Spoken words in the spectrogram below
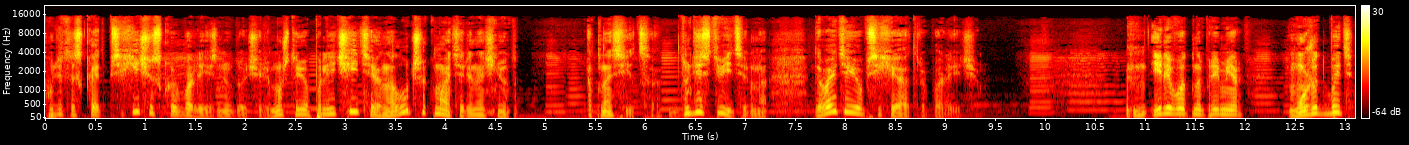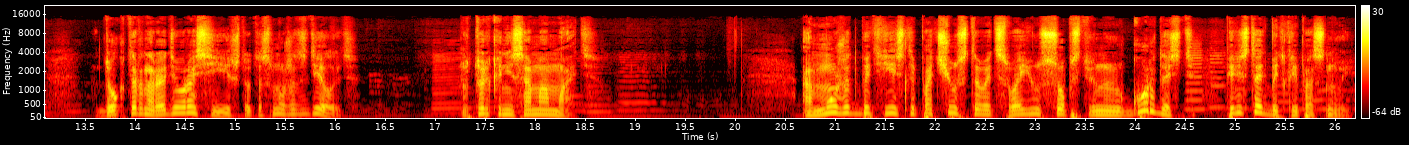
будет искать психическую болезнь у дочери. Может, ее полечить, и она лучше к матери начнет относиться. Ну, действительно, давайте ее психиатра полечим. Или вот, например, может быть, доктор на радио России что-то сможет сделать. Но только не сама мать. А может быть, если почувствовать свою собственную гордость, перестать быть крепостной?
